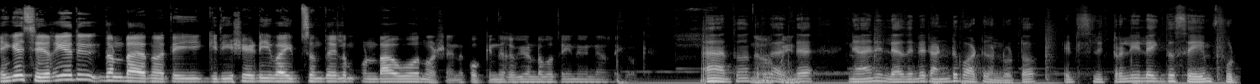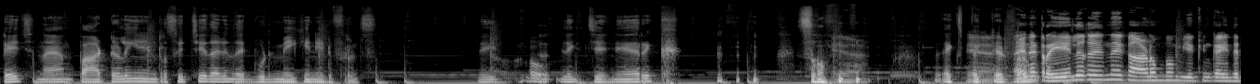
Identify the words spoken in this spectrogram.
എനിക്ക് ചെറിയൊരു ഇതുണ്ടായിരുന്നു. മറ്റേ ഈ ഗിരീഷേഡി വൈബ്സ് എന്തെങ്കിലും ഉണ്ടാവുമോന്ന് പക്ഷെ അതിന്റെ കൊക്കിന്റെ റിവ്യൂ ഉണ്ടപ്പോഴത്തേന് പിന്നെ ഓക്കെ ആ അത് മാത്രമല്ല അതിന്റെ ഞാനില്ല അതിന്റെ രണ്ട് പാട്ട് കണ്ടു കേട്ടോ it's literally like the same footage ഞാൻ പാട്ടുകൾ ഇങ്ങനെ ഇൻട്രസ്റ്റ് ചെയ്താലും that would make any difference like generic song expected അതിന്റെ ട്രെയിലർ തന്നെ കാണുമ്പം യു കെ കൈൻഡ്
